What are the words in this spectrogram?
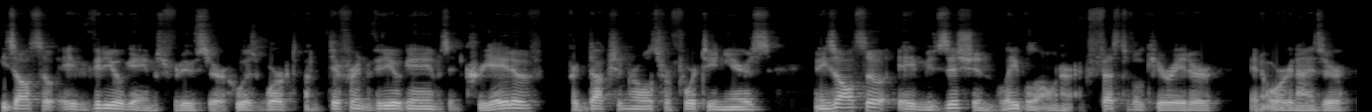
He's also a video games producer who has worked on different video games and creative production roles for 14 years. And he's also a musician, label owner, and festival curator and organizer.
